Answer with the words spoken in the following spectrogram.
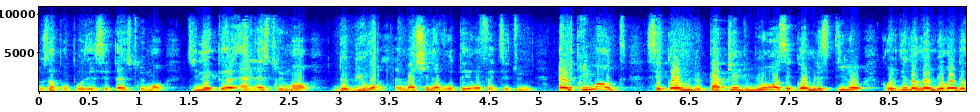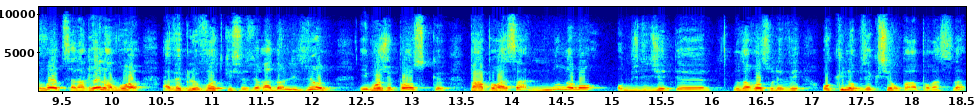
nous a proposé cet instrument qui n'est qu'un instrument de bureau. La machine à voter, en fait, c'est une imprimante. C'est comme le papier du bureau, c'est comme les stylos qu'on utilise dans un bureau de vote. Ça n'a rien à voir avec le vote qui se fera dans les urnes. Et moi, je pense que par rapport à ça, nous n'avons euh, nous n'avons soulevé aucune objection par rapport à cela.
